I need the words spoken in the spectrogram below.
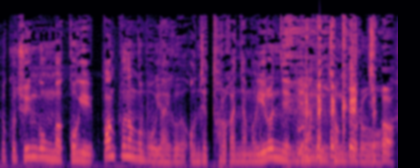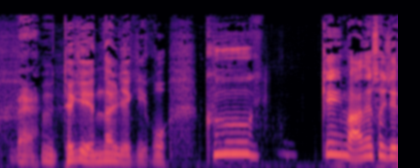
그래서 주인공 막 거기 빵꾸난 거 보고 야 이거 언제 털어갔냐 막 이런 얘기하는 정도로 그렇죠. 네. 음, 되게 옛날 얘기고 그 게임 안에서 이제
